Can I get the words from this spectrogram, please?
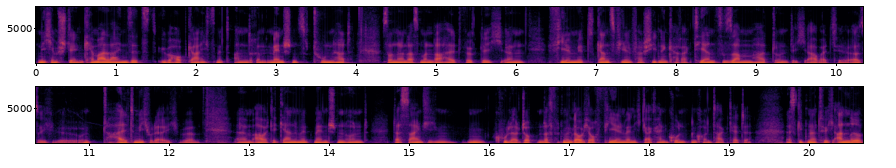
nicht im stillen Kämmerlein sitzt, überhaupt gar nichts mit anderen Menschen zu tun hat, sondern dass man da halt wirklich ähm, viel mit ganz vielen verschiedenen Charakteren zusammen hat und ich arbeite, also ich äh, unterhalte mich oder ich äh, ähm, arbeite gerne mit Menschen und das ist eigentlich ein, ein cooler Job und das würde mir, glaube ich, auch fehlen, wenn ich gar keinen Kundenkontakt hätte. Es gibt natürlich andere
